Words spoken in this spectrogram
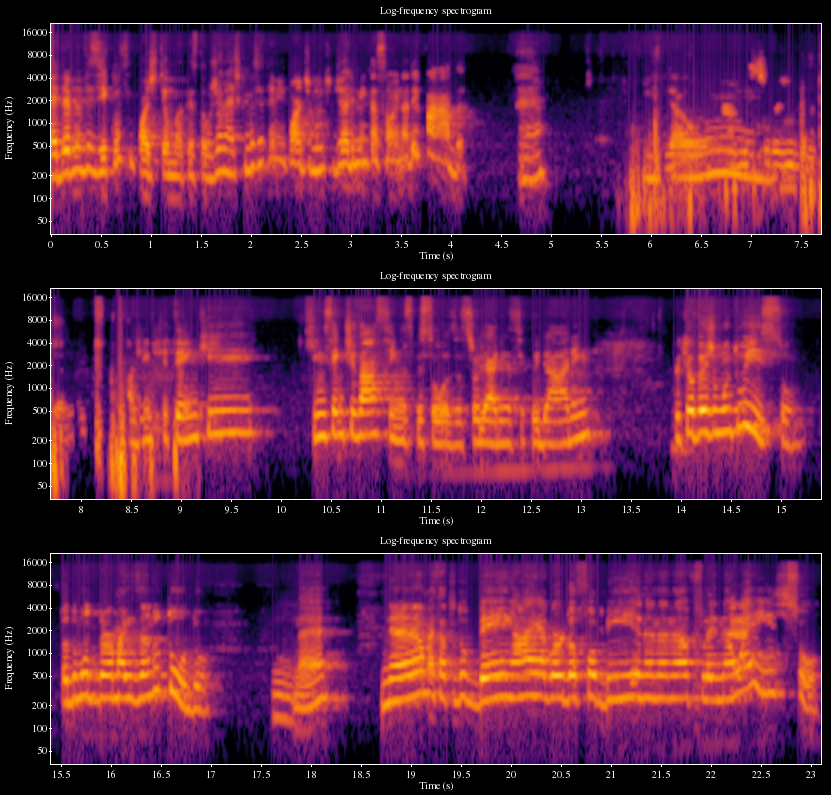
Pedra na vesícula, você pode ter uma questão genética, mas você também pode muito de alimentação inadequada, é. né? Então, a gente tem que, que incentivar, sim, as pessoas a se olharem, a se cuidarem, porque eu vejo muito isso. Todo mundo normalizando tudo, hum. né? Não, mas tá tudo bem. Ah, é a gordofobia. Não, não, não. Eu falei, não é isso.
